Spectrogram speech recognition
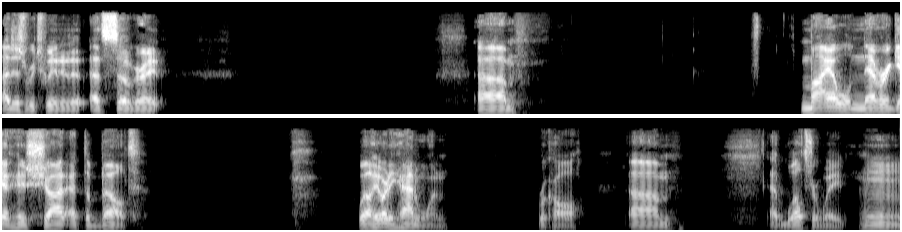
I just retweeted it. That's so great. Um, Maia will never get his shot at the belt. Well, he already had one. Recall um, at welterweight. Hmm.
